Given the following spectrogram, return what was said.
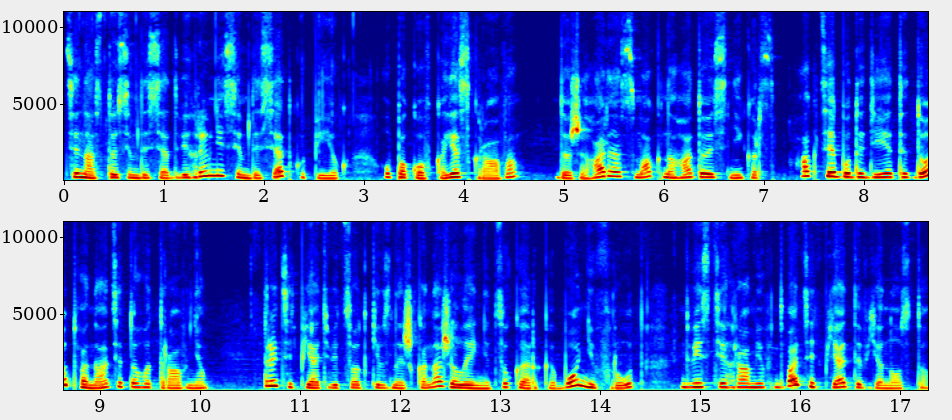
Ціна 172 гривні 70 копійок. Упаковка яскрава. Дуже гарна, смак нагадує снікерс. Акція буде діяти до 12 травня. 35% знижка на желейні цукерки Bonnie Fruit 200 грамів 25,90.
